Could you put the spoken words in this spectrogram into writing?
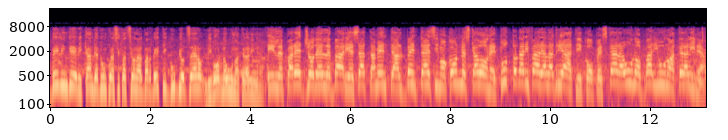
Bellingheri, cambia dunque la situazione al Barbetti, Gubbio 0, Livorno 1 a te la linea. Il pareggio del Bari esattamente al ventesimo con Scavone, tutto da rifare all'Adriatico, Pescara 1, Bari 1 a te la linea.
